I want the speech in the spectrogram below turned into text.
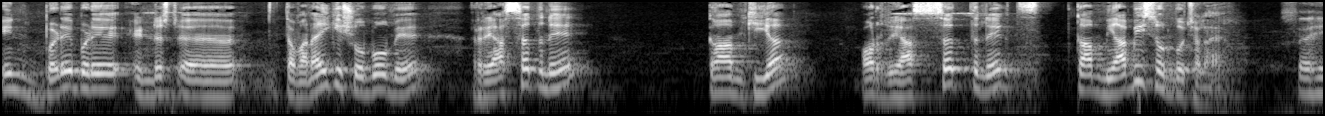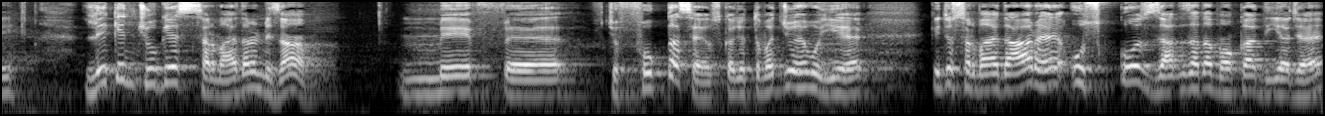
ان بڑے بڑے انڈسٹ توانائی کے شعبوں میں ریاست نے کام کیا اور ریاست نے کامیابی سے ان کو چلایا۔ صحیح۔ لیکن چونکہ سرمایہ دار نظام میں جو فوکس ہے اس کا جو توجہ ہے وہ یہ ہے کہ جو سرمایہ دار ہے اس کو زیادہ سے زیادہ موقع دیا جائے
